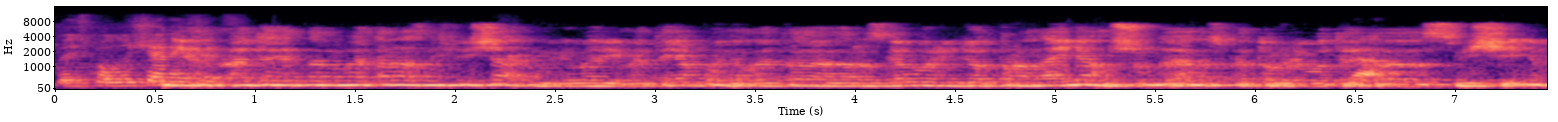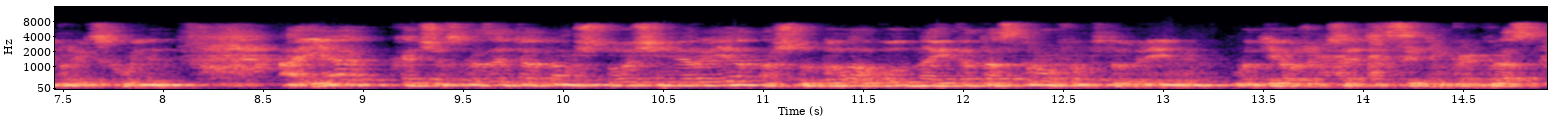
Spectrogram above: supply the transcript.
То есть получается... Нет, это, это, это о разных вещах мы говорим. Это я понял. Это разговор идет про Наямшу, да, с которой вот Да. это смещение происходит. А я хочу сказать о том, что очень вероятно, что была водная катастрофа в то время. Вот я уже, кстати, с этим как раз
